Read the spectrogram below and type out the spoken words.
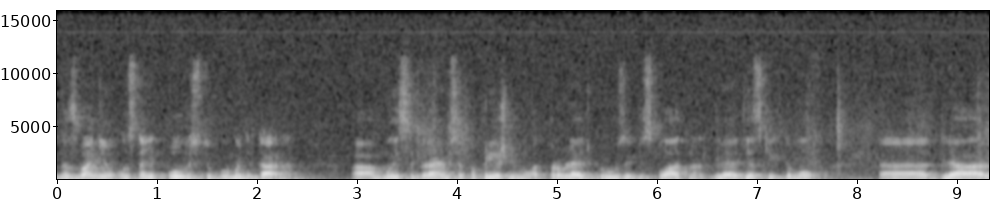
названию, он станет полностью гуманитарным. А Мы собираемся по-прежнему отправлять грузы бесплатно для детских домов, э, для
